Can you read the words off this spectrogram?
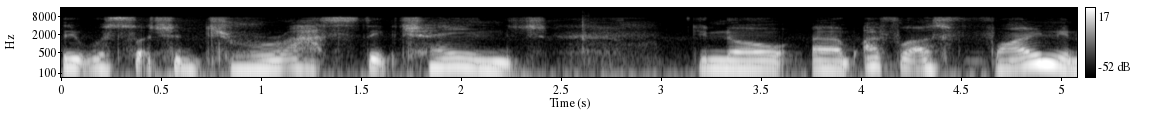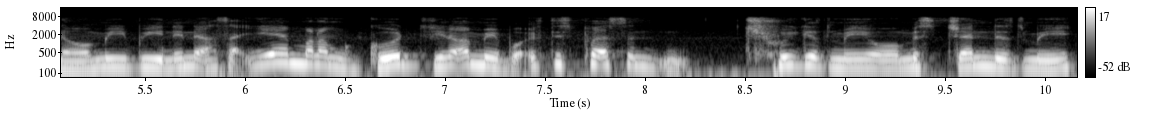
it was such a drastic change. You know, um, I thought I was fine, you know, me being in it. I was like, yeah, man, I'm good, you know what I mean? But if this person triggers me or misgenders me,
